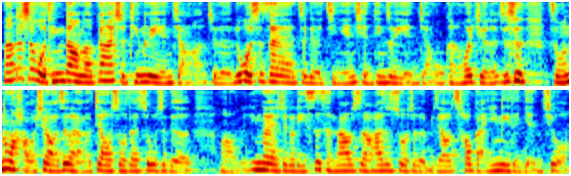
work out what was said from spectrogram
那那时候我听到呢，刚开始听那个演讲啊，这个如果是在这个几年前听这个演讲，我可能会觉得就是怎么那么好笑？这两个教授在做这个啊，应该这个李嗣涔大家都知道他是做这个比较超感应力的研究啊。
